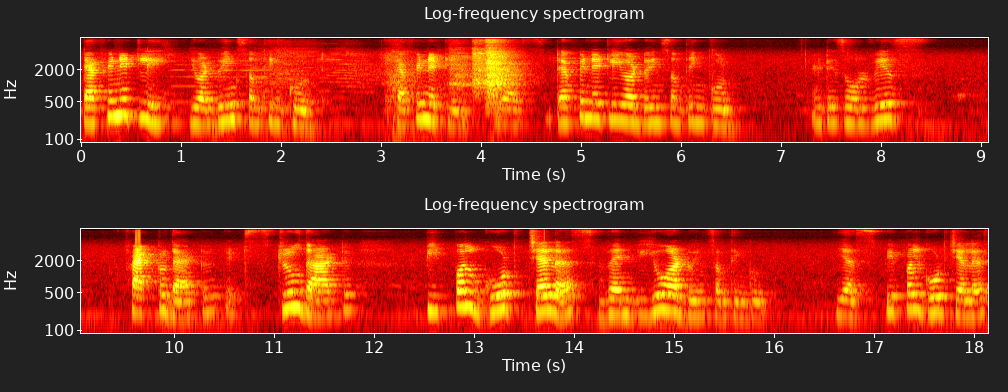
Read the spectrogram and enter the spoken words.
Definitely you are doing something good. Definitely yes definitely you are doing something good. It is always factor that it's true that people got jealous when you are doing something good. Yes people got jealous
